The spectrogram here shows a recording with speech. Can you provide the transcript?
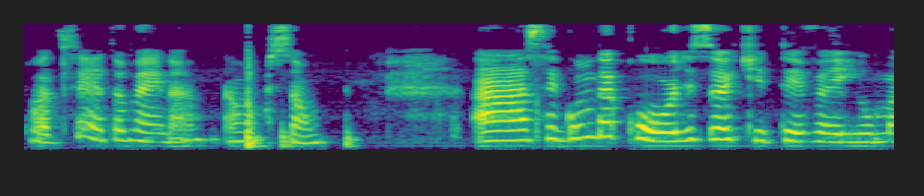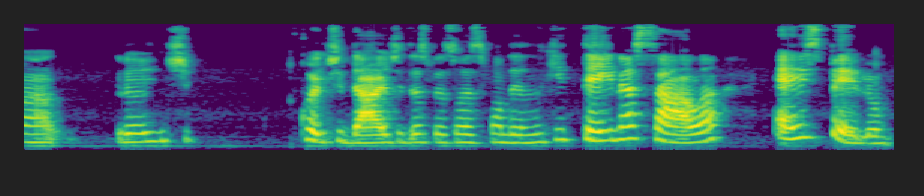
Pode ser também, né? É uma opção. A segunda coisa que teve aí uma grande quantidade das pessoas respondendo que tem na sala é espelho.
